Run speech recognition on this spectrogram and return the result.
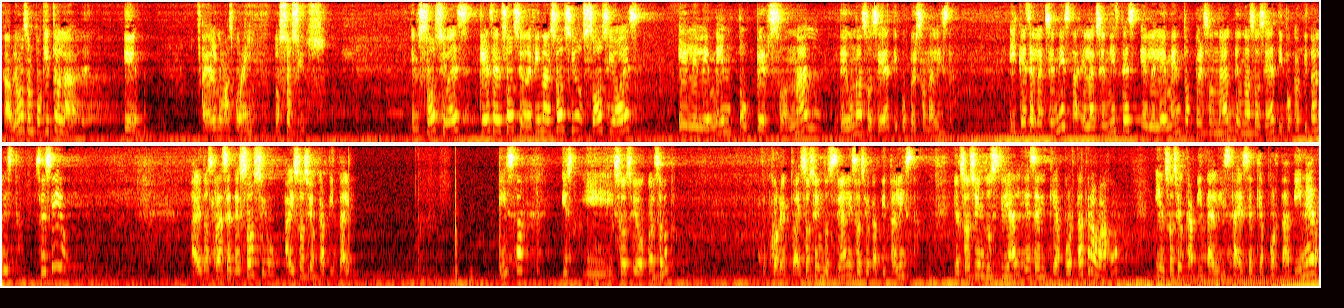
Hablemos un poquito de la... Eh, hay algo más por ahí. Los socios. El socio es... ¿Qué es el socio? Defina el socio. Socio es el elemento personal de una sociedad tipo personalista. ¿Y qué es el accionista? El accionista es el elemento personal de una sociedad tipo capitalista. Sencillo. Hay dos clases de socio. Hay socio capitalista y, socio, ¿cuál es el otro? Correcto, hay socio industrial y socio capitalista. El socio industrial es el que aporta trabajo y el socio capitalista es el que aporta dinero.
